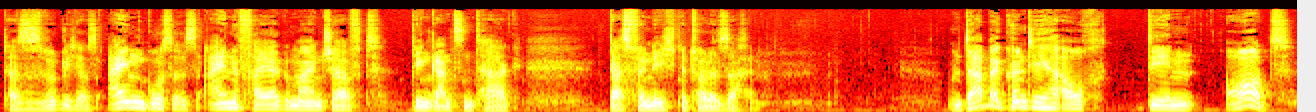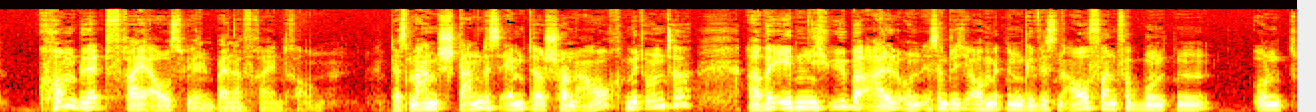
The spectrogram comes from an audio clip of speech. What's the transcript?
Dass es wirklich aus einem Guss ist, eine Feiergemeinschaft den ganzen Tag. Das finde ich eine tolle Sache. Und dabei könnt ihr ja auch den Ort komplett frei auswählen bei einer freien Trauung. Das machen Standesämter schon auch mitunter, aber eben nicht überall und ist natürlich auch mit einem gewissen Aufwand verbunden und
